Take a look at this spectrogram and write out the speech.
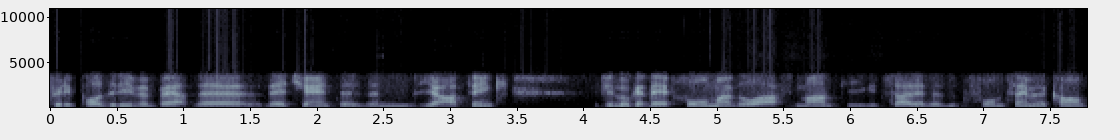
pretty positive about their their chances. And yeah, I think if you look at their form over the last month, you could say they're the form team of the comp.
